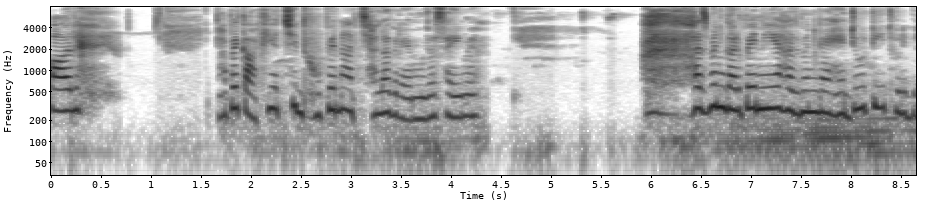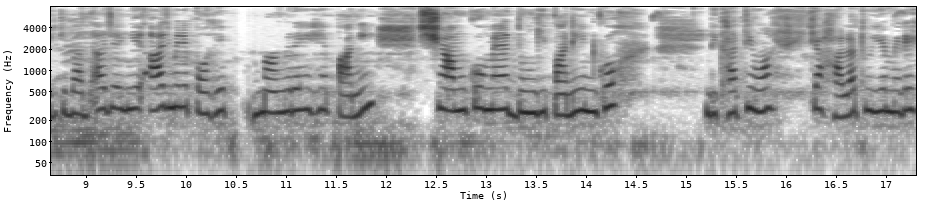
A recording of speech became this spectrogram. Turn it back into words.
और यहाँ पे काफ़ी अच्छी धूप है ना अच्छा लग रहा है मुझे सही में। हस्बैंड घर पे नहीं है, हस्बैंड गए हैं ड्यूटी, थोड़ी देर के बाद आ जाएँगे। आज मेरे पौधे मांग रहे हैं पानी। शाम को मैं दूँगी पानी इनको। दिखाती हूँ क्या हालत हुई है मेरे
